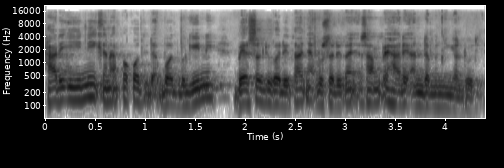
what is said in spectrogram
Hari ini kenapa kau tidak buat begini? Besok juga ditanya, lusa ditanya sampai hari Anda meninggal dunia.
